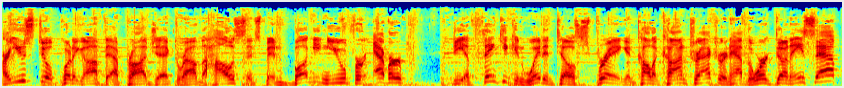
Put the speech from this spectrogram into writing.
Are you still putting off that project around the house that's been bugging you forever? Do you think you can wait until spring and call a contractor and have the work done ASAP?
